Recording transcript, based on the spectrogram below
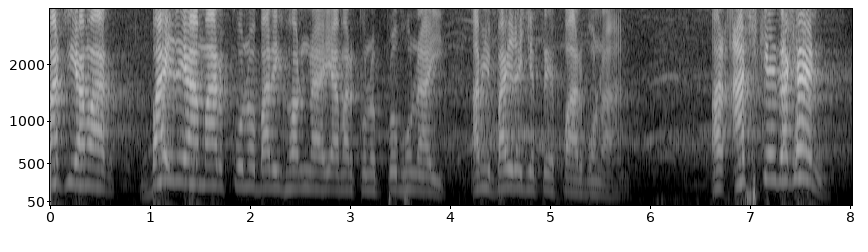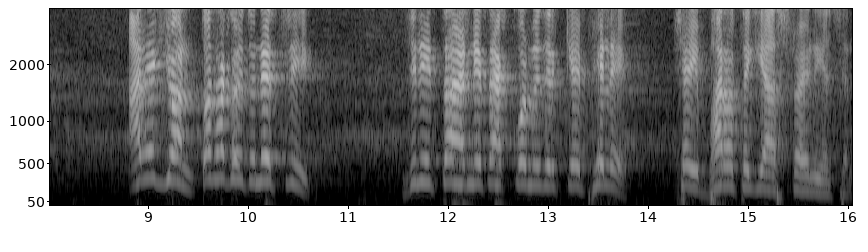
মাটি আমার, বাইরে আমার কোনো বাড়িঘর নাই, আমার কোনো প্রভু নাই, আমি বাইরে যেতে পারব না। আর আজকে দেখেন আরেকজন তথাকথিত নেত্রী, যিনি তার নেতা কর্মীদেরকে ফেলে সেই ভারতে গিয়ে আশ্রয় নিয়েছেন।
